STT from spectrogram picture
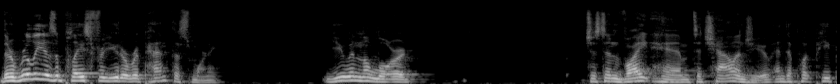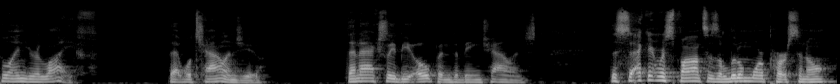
There really is a place for you to repent this morning. You and the Lord just invite Him to challenge you and to put people in your life that will challenge you. Then actually be open to being challenged. The second response is a little more personal.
